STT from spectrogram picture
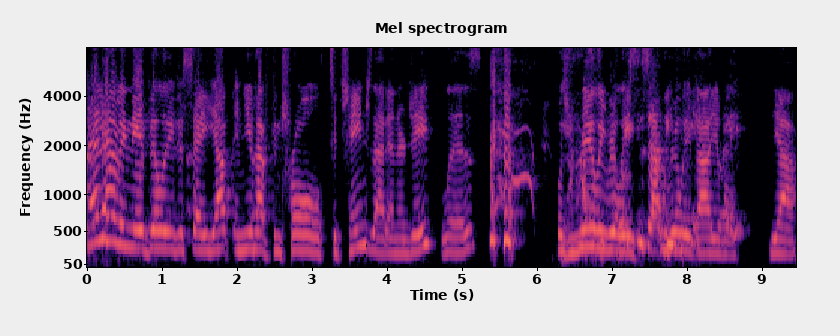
then having the ability to say yep and you have control to change that energy liz was yeah, really really really make, valuable. Right? yeah.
